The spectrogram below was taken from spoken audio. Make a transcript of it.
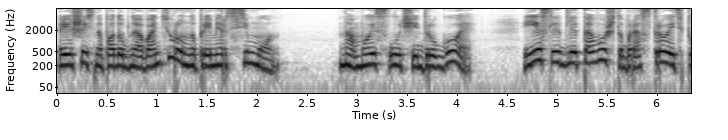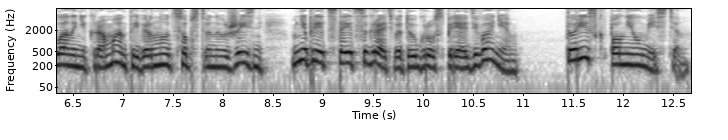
решись на подобную авантюру, например, Симон. На мой случай другое. Если для того, чтобы расстроить планы некроманта и вернуть собственную жизнь, мне предстоит сыграть в эту игру с переодеванием, то риск вполне уместен.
